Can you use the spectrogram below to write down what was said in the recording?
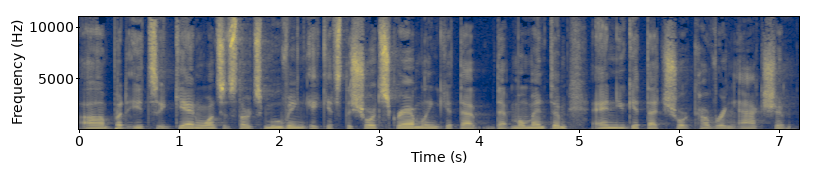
Uh, but it's again, once it starts moving, it gets the short scrambling, you get that that momentum, and you get that short covering action.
